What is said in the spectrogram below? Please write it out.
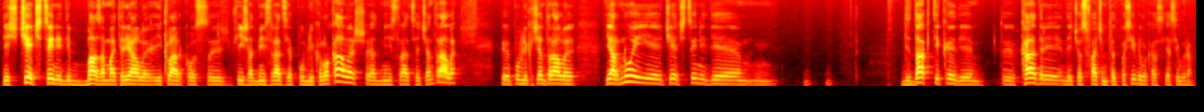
Deci ceea ce ține de baza materială e clar că o să fie și administrația publică locală și administrația centrală, publică centrală, iar noi ceea ce ține de didactică, de cadre, deci o să facem tot posibil ca să-i asigurăm.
